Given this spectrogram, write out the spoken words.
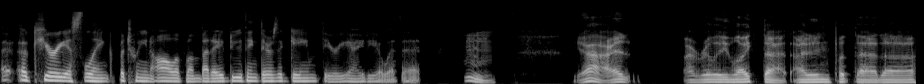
a curious link between all of them. But I do think there's a game theory idea with it. Hmm. Yeah, I, I really like that. I didn't put that, uh,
